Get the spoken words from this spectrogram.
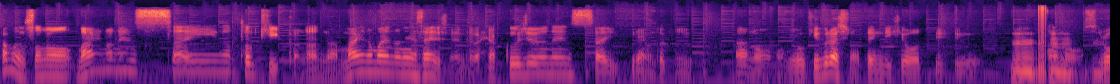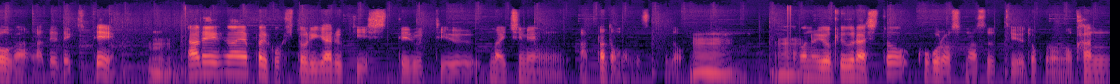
多分その前の年祭の時かな、な前の前の年祭ですね。だから110年祭くらいの時に、あの、陽気暮らしの天理教っていううんあのスローガンが出てきて、うん。あれがやっぱりこう一人やる気してるっていう、まあ一面あったと思うんですけど、うんうん。この陽気暮らしと心を澄ますっていうところの関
